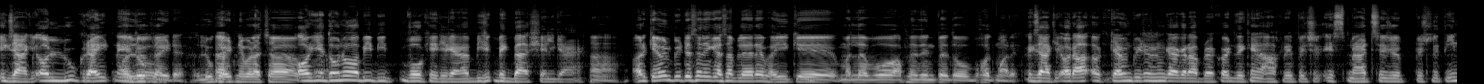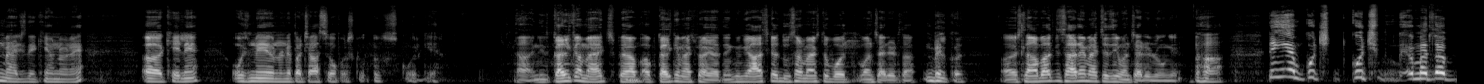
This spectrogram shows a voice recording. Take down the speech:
एग्जैक्टली और लूक राइट ने लूक राइट है लूक हाँ। राइट ने बड़ा अच्छा और ये दोनों अभी भी वो खेल गए हैं बिग बैश खेल गए हैं। हाँ और केविन पीटरसन एक ऐसा प्लेयर है भाई कि मतलब वो अपने दिन पे तो बहुत मारे। एग्जैक्टली और केविन पीटरसन का अगर आप रिकॉर्ड देखें आखिरी पिछले इस मैच से जो पिछले तीन मैच देखे उन्होंने खेले हैं, उसमें उन्होंने पचास सौ पर स्कोर किया। हाँ कल का मैच फिर आप अब कल के मैच पे आ जाते हैं क्योंकि आज का दूसरा मैच तो बहुत वन साइडेड था। बिल्कुल। इस्लामाबाद के सारे मैचेस ही वन साइडेड होंगे। हाँ। देखिए हम कुछ कुछ मतलब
